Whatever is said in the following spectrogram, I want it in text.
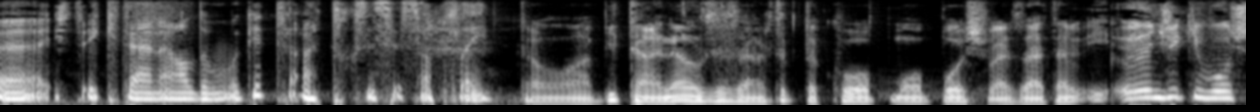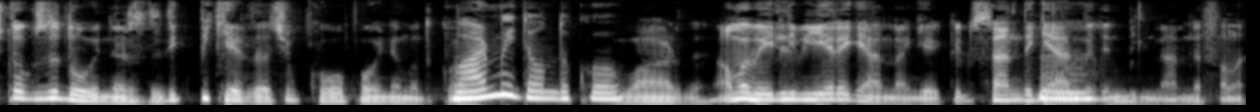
Ee, işte iki tane aldığım vakit artık siz hesaplayın. Tamam abi bir tane alacağız artık da co-op mo boş ver zaten. Önceki Watch Dogs'da da oynarız dedik. Bir kere de açıp co-op oynamadık. onu. Var mıydı onda co Vardı. Ama belli bir yere gelmen gerekiyordu. Sen de gelmedin bilmem ne falan.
